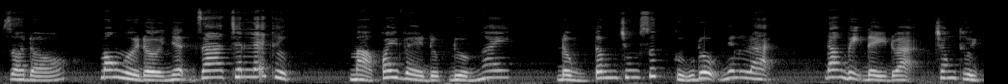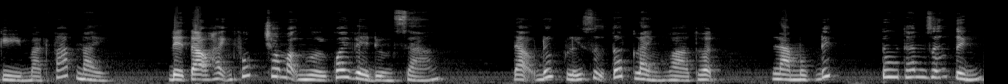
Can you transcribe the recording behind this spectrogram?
Do đó, mong người đời nhận ra chân lẽ thực mà quay về được đường ngay, đồng tâm chung sức cứu độ nhân loại đang bị đầy đọa trong thời kỳ mạt pháp này để tạo hạnh phúc cho mọi người quay về đường sáng. Đạo đức lấy sự tốt lành hòa thuận làm mục đích tu thân dưỡng tính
